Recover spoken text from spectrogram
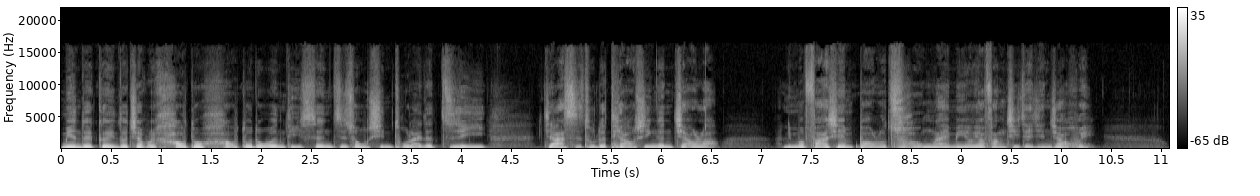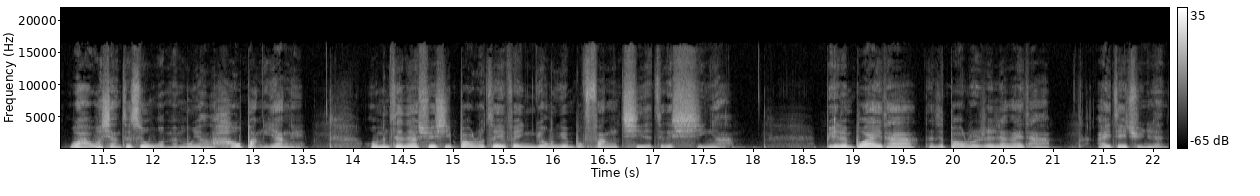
面对哥林多教会好多好多的问题，甚至从信徒来的质疑、假使徒的挑衅跟搅扰，你有没有发现保罗从来没有要放弃这间教会？哇，我想这是我们牧养的好榜样诶。我们真的要学习保罗这一份永远不放弃的这个心啊！别人不爱他，但是保罗仍然爱他，爱这群人。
